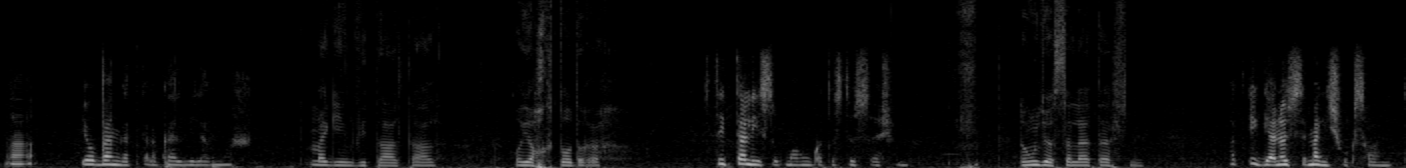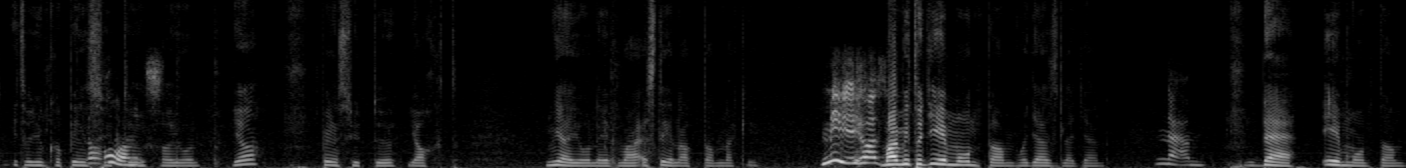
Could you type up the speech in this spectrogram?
Na, jó, beengedtelek elvileg most. Meginvitáltál a jachtodra. Ezt itt elíszuk magunkat, azt összeesünk. De úgy össze lehet esni. Hát igen, össze, meg is fogsz halni. Itt vagyunk a pénzhűtő hajón. Ja? Pénzhűtő jacht. Milyen jó név már, ezt én adtam neki. Mi az? Mármint, hogy én mondtam, hogy ez legyen. Nem. De, én mondtam.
